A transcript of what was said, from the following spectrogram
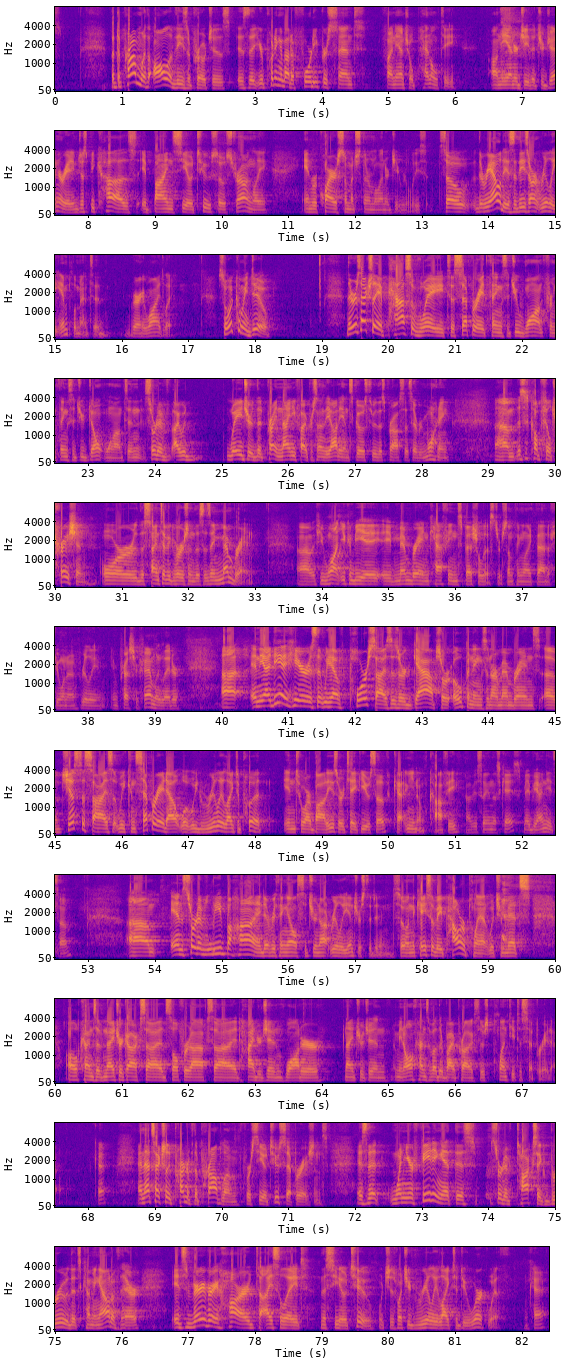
But the problem with all of these approaches is that you're putting about a 40% financial penalty on the energy that you're generating just because it binds CO2 so strongly and requires so much thermal energy to release it. So the reality is that these aren't really implemented very widely. So what can we do? There is actually a passive way to separate things that you want from things that you don't want. And sort of, I would wager that probably 95% of the audience goes through this process every morning. Um, this is called filtration, or the scientific version of this is a membrane. Uh, if you want, you can be a, a, membrane caffeine specialist or something like that if you want to really impress your family later. Uh, and the idea here is that we have pore sizes or gaps or openings in our membranes of just the size that we can separate out what we'd really like to put into our bodies or take use of, you know, coffee, obviously in this case. Maybe I need some um, and sort of leave behind everything else that you're not really interested in. So in the case of a power plant, which emits all kinds of nitric oxide, sulfur dioxide, hydrogen, water, nitrogen, I mean, all kinds of other byproducts, there's plenty to separate out. Okay? And that's actually part of the problem for CO2 separations, is that when you're feeding it this sort of toxic brew that's coming out of there, it's very, very hard to isolate the CO2, which is what you'd really like to do work with, okay?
